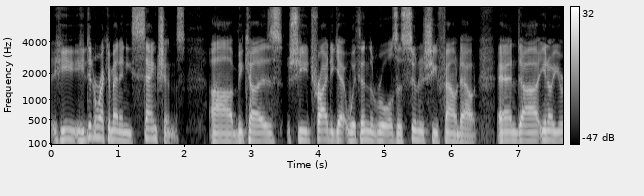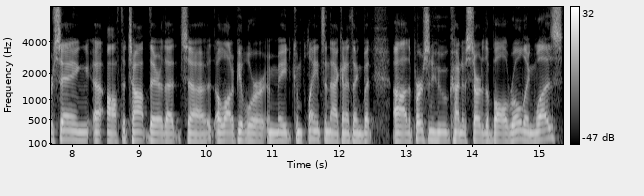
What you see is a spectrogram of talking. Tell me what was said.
he he didn't recommend any sanctions. Uh, because she tried to get within the rules as soon as she found out. And uh, you know, you were saying uh, off the top there that uh, a lot of people were made complaints and that kind of thing. But uh, the person who kind of started the ball rolling was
